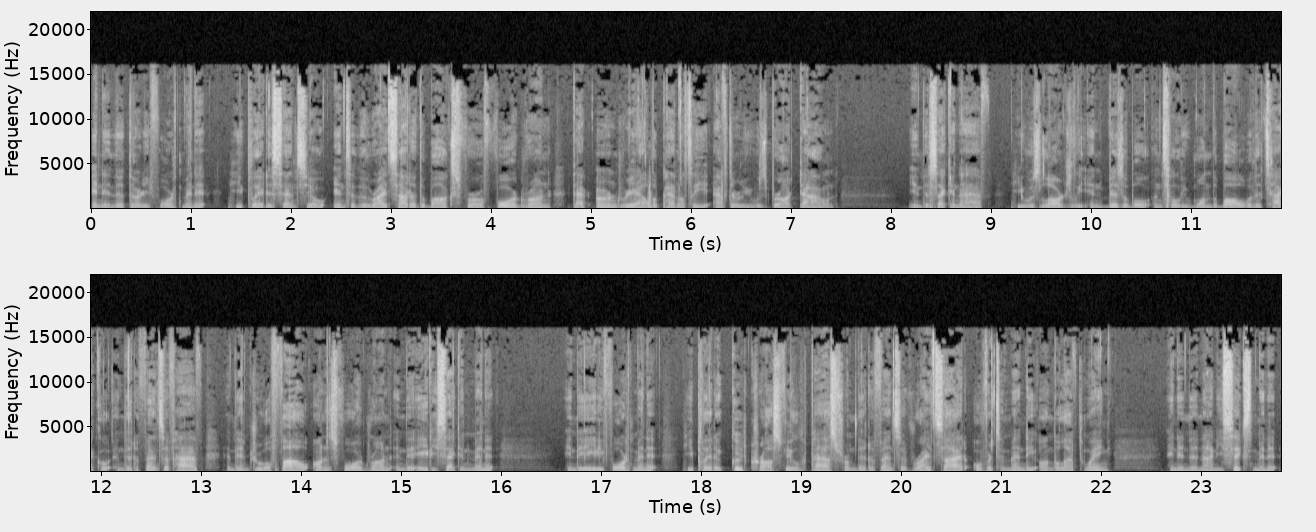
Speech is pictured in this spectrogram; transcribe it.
and in the 34th minute, he played Asensio into the right side of the box for a forward run that earned Real the penalty after he was brought down. In the second half, he was largely invisible until he won the ball with a tackle in the defensive half and then drew a foul on his forward run in the 82nd minute. In the 84th minute, he played a good crossfield pass from the defensive right side over to Mendy on the left wing, and in the 96th minute,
